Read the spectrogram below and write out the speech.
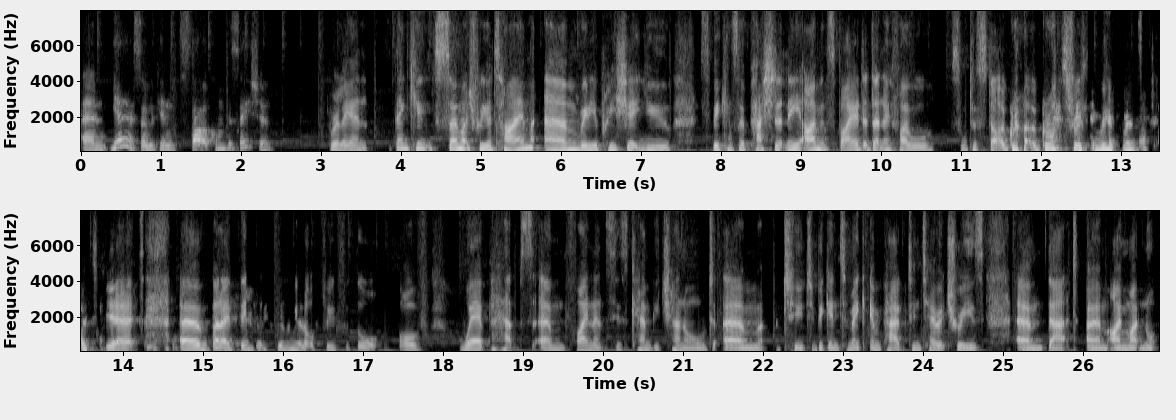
and yeah so we can start a conversation brilliant Thank you so much for your time. Um, really appreciate you speaking so passionately. I'm inspired. I don't know if I will sort of start a, gra- a grassroots movement just yet. Um, but I think it's given me a lot of food for thought of where perhaps um, finances can be channeled um, to to begin to make impact in territories um, that um, I might not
